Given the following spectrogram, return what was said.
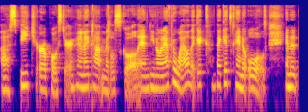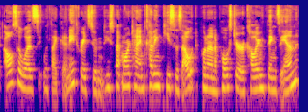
a speech, or a poster. And I taught middle school. And, you know, and after a while that get that gets kind of old. And it also was with like an eighth grade student, he spent more time cutting pieces out to put on a poster or coloring things in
